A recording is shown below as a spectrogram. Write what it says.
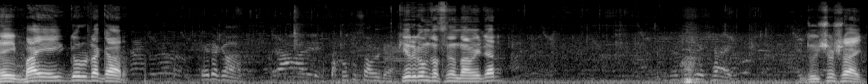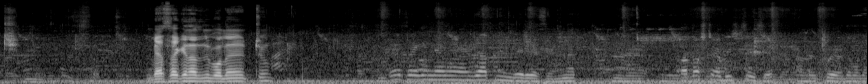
এই ভাই এই গরুটা কার? কীরকম যাচ্ছে দাম এটার? দুইশো ষাট। বেচা কেনা আপনি বলেন একটু। বেচা কিনে আমার বেড়ে গেছে দশ টাকা বিশ চাইছে আমরা কই ওটা বলে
